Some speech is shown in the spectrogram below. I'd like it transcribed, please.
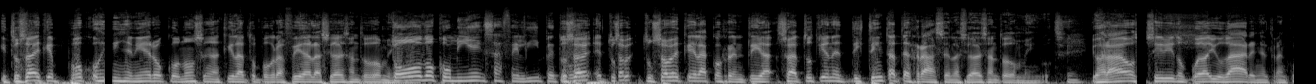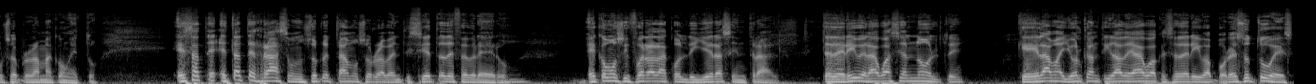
Y tú sabes que pocos ingenieros conocen aquí la topografía de la ciudad de Santo Domingo. Todo comienza, Felipe. Tú todo- sabes, eh, tú, sabes, tú sabes que la correntía, o sea, tú tienes distintas terrazas en la ciudad de Santo Domingo. Sí. Y ojalá Osiris nos pueda ayudar en el transcurso del programa con esto. Esa te- esta terraza donde nosotros estamos sobre la 27 de febrero es como si fuera la cordillera central. Te deriva el agua hacia el norte, que es la mayor cantidad de agua que se deriva. Por eso tú ves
